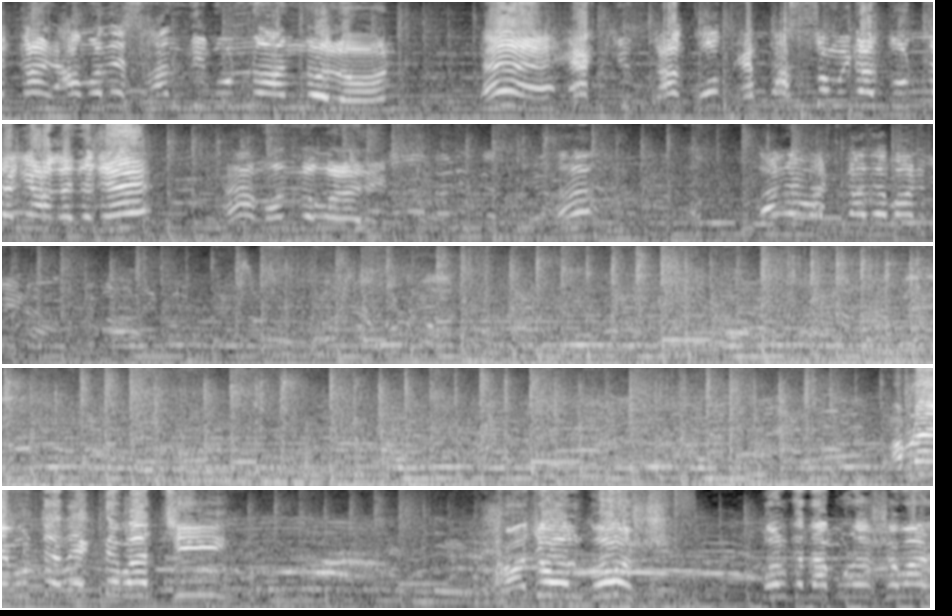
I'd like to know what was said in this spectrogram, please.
একার আমাদের শান্তিপূর্ণ আন্দোলন হ্যাঁ এক পাঁচশো মিটার দূর থেকে আগে থেকে হ্যাঁ বন্ধ করে দিচ্ছে। হ্যাঁ? আটকাতে পারবি না। কলকাতা পুরসভার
